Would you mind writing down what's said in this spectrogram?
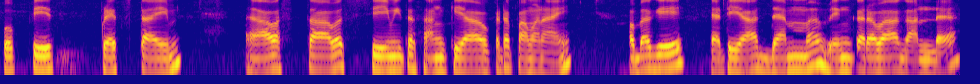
puppies press time අවස්ථාව සීමිත සංඛ්‍යාවකට පමණයි. ඔබගේ පැටියා දැම්ම වෙන්කරවා ගණ්ඩ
